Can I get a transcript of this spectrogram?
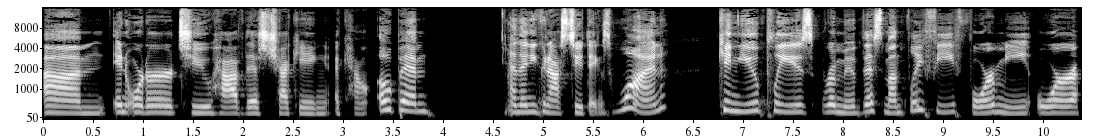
um, in order to have this checking account open. And then you can ask two things. One, can you please remove this monthly fee for me or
